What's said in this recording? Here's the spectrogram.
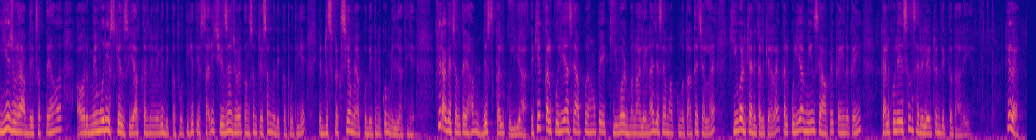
ये जो है आप देख सकते हैं और मेमोरी स्किल्स याद करने में भी दिक्कत होती है। तो ये सारी चीज़ें जो है कंसनट्रेशन में दिक्कत होती है, ये डिस्प्रेक्सिया में आपको देखने को मिल जाती है। फिर आगे चलते हैं हम डिस्कलकुलिया देखिए कलकुलिया से आपको यहाँ पे एक कीवर्ड बना लेना है, जैसे हम आपको बताते चल रहे हैं कीवर्ड क्या निकल के आ रहा है? कलकुलिया मीन्स यहाँ पे कहीं ना कहीं कैलकुलेशन से रिलेटेड दिक्कत आ रही है। ठीक है?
